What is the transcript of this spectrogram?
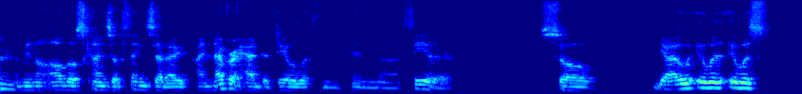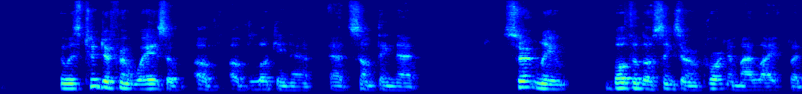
Mm. i mean all those kinds of things that i i never had to deal with in, in uh, theater so yeah it, it was it was it was two different ways of of of looking at at something that certainly both of those things are important in my life but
